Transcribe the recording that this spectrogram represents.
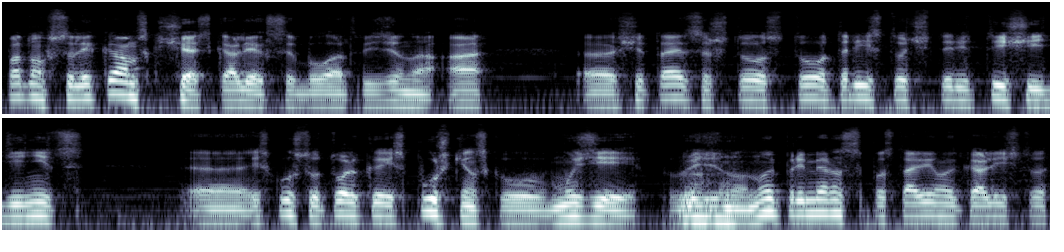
Потом в Соликамск часть коллекции была отвезена, а э, считается, что 103-104 тысячи единиц э, искусства только из Пушкинского музея привезено. Угу. Ну и примерно сопоставимое количество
